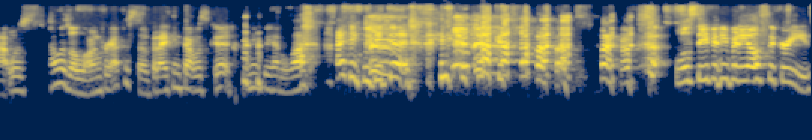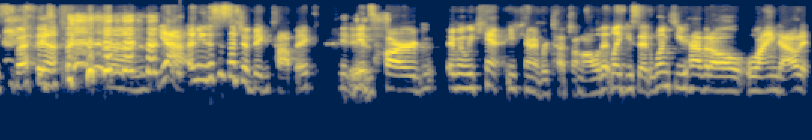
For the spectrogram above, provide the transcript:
that was that was a longer episode, but I think that was good. I think we had a lot. I think we did good. we'll see if anybody else agrees. But yeah. um, yeah, I mean, this is such a big topic. It it's is. hard. I mean, we can't you can't ever touch on all of it. Like you said, once you have it all lined out, it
